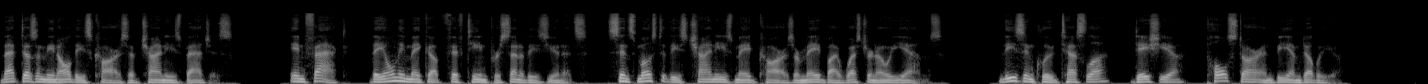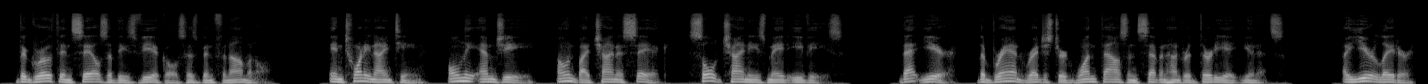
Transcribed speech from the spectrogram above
That doesn't mean all these cars have Chinese badges. In fact, they only make up 15% of these units, since most of these Chinese made cars are made by Western OEMs. These include Tesla, Dacia, Polestar, and BMW. The growth in sales of these vehicles has been phenomenal. In 2019, only MG, owned by China's SAIC, sold Chinese made EVs. That year, the brand registered 1,738 units. A year later,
